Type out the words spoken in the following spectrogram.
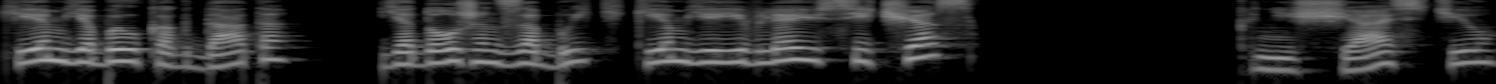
кем я был когда-то, я должен забыть, кем я являюсь сейчас?» К несчастью,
